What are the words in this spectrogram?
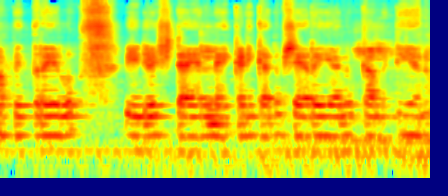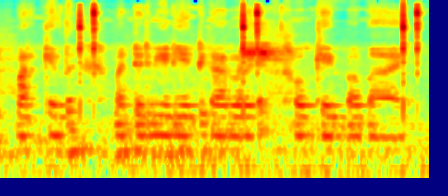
അപ്പോൾ ഇത്രയേ ഉള്ളൂ. വീഡിയോ ഇഷ്ടമായാൽ ലൈക്ക് അടിക്കാനും ഷെയർ ചെയ്യാനും കമന്റ് ചെയ്യാനും മറക്കരുത്. മറ്റൊരു വീഡിയോ ആയിട്ട് കാണുന്നവരെ. ഓക്കെ ബൈ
